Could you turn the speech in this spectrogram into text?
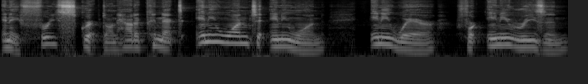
and a free script on how to connect anyone to anyone, anywhere, for any reason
